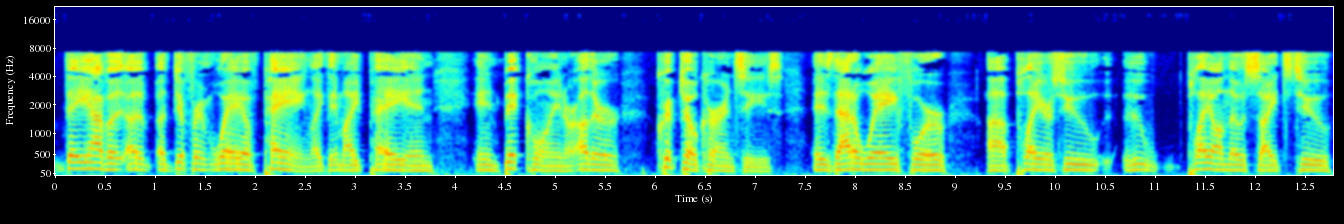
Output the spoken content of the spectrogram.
they have a, a, a different way of paying. Like they might pay in in Bitcoin or other cryptocurrencies. Is that a way for uh, players who who play on those sites to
